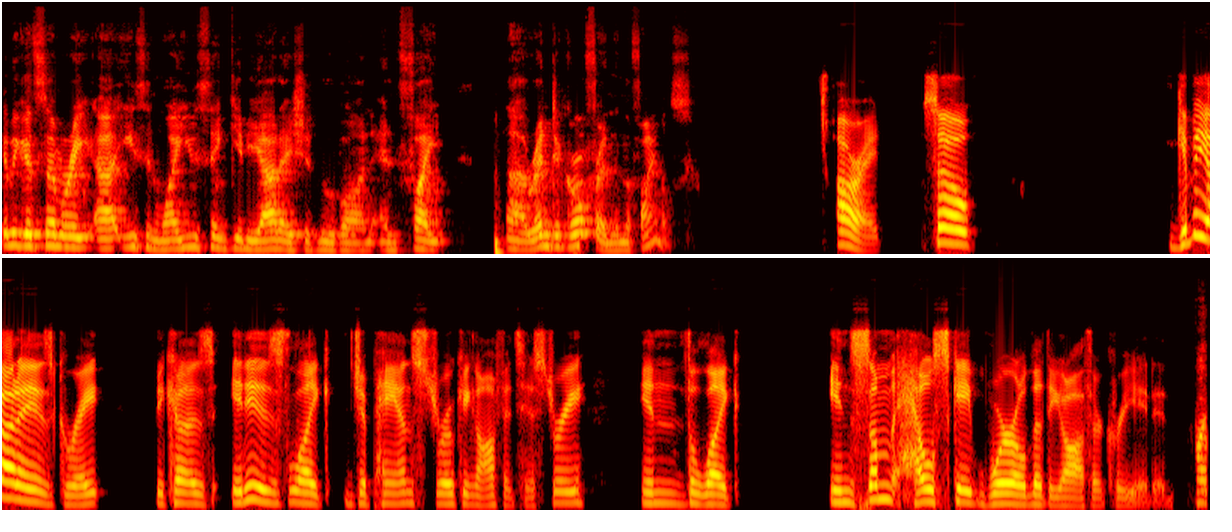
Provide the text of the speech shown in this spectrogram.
give me a good summary, uh, Ethan, why you think Gibiate should move on and fight uh, Rent a Girlfriend in the finals. All right. So Gibiate is great because it is like Japan stroking off its history in the like in some hellscape world that the author created. But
